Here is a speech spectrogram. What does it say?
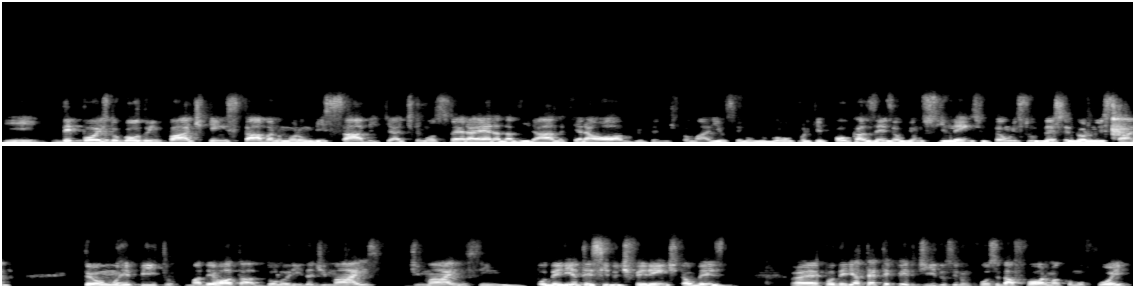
E depois do gol do empate, quem estava no Morumbi sabe que a atmosfera era da virada, que era óbvio que a gente tomaria o segundo gol, porque poucas vezes eu vi um silêncio tão ensurdecedor no estádio. Então, repito, uma derrota dolorida demais, demais, assim, poderia ter sido diferente, talvez é, poderia até ter perdido se não fosse da forma como foi,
